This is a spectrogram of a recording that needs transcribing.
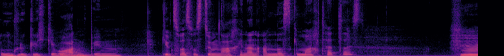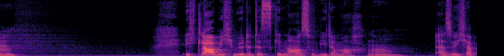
unglücklich geworden mhm. bin. Gibt es was, was du im Nachhinein anders gemacht hättest? Hm. Ich glaube, ich würde das genauso wieder machen. Mhm. Also ich habe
